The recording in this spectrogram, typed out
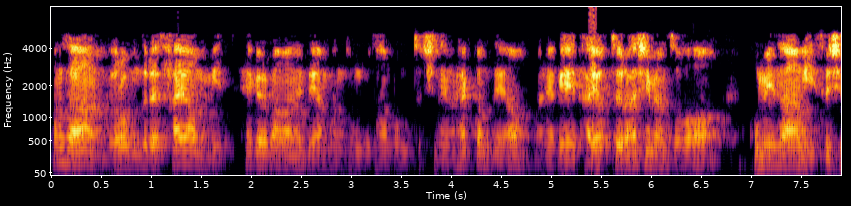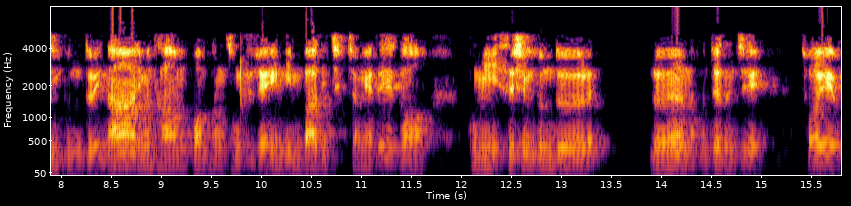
항상 여러분들의 사연 및 해결 방안에 대한 방송도 다음번부터 진행을 할 건데요. 만약에 다이어트를 하시면서 고민사항이 있으신 분들이나 아니면 다음번 방송 주제인 인바디 측정에 대해서 고민이 있으신 분들은 언제든지 저희 마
